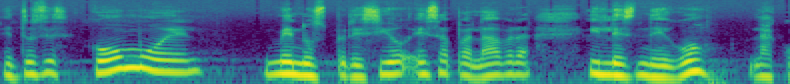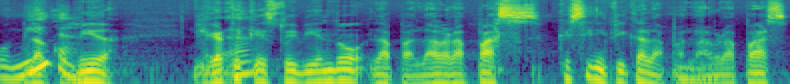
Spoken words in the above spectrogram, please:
Entonces, ¿cómo él menospreció esa palabra y les negó la comida? La comida. Fíjate que estoy viendo la palabra paz. ¿Qué significa la palabra paz?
